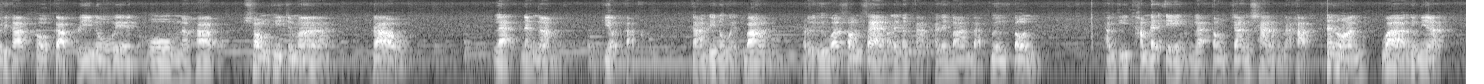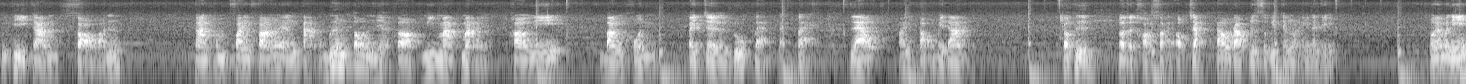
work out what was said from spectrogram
วัสดีครับพบกับ Renovate Home นะครับ ช่องที่จะมาเล่า และแนะนำเกี่ยวกับการรีโนเวทบ้าน หรือว่าซ่อมแซมอะไรต่างๆภายในบ้านแบบเบื้องต้น ทั้งที่ทำได้เองและต้องจ้างช่างนะครับ แน่นอนว่าเดี๋ยวนี้วิธีการสอน การทำไฟฟ้าอะไรต่างๆ เบื้องต้นเนี่ยก็มีมากมาย คราวนี้บางคนไปเจอรูปแบบแปลกๆ แล้วไปต่อไม่ได้ ก็คือเราจะถอดสายออกจากเต้ารับหรือสวิตช์ยังไงนั่นเองเพราะฉะนั้นวันนี้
